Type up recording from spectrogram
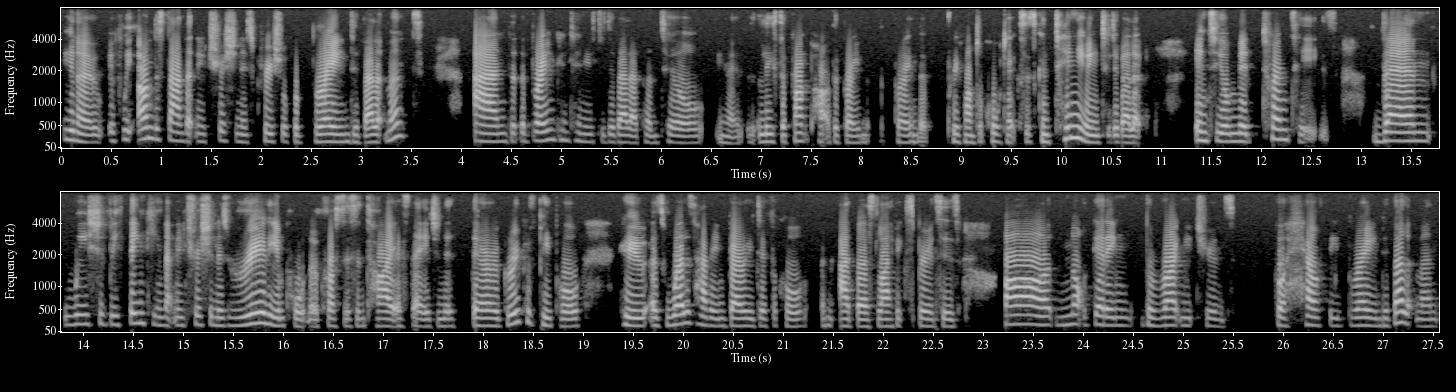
you know if we understand that nutrition is crucial for brain development and that the brain continues to develop until you know at least the front part of the brain the brain the prefrontal cortex is continuing to develop into your mid 20s then we should be thinking that nutrition is really important across this entire stage. And if there are a group of people who, as well as having very difficult and adverse life experiences, are not getting the right nutrients for healthy brain development,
